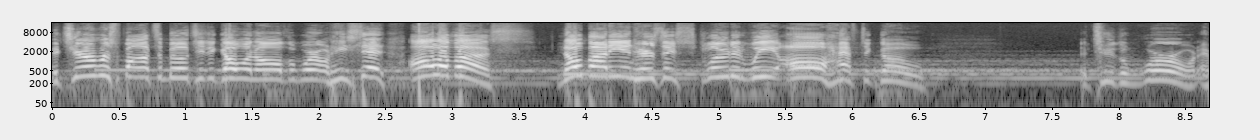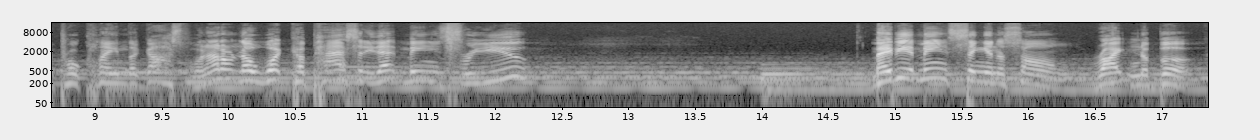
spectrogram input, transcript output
It's your responsibility to go in all the world. He said, All of us, nobody in here is excluded. We all have to go into the world and proclaim the gospel. And I don't know what capacity that means for you. Maybe it means singing a song, writing a book.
